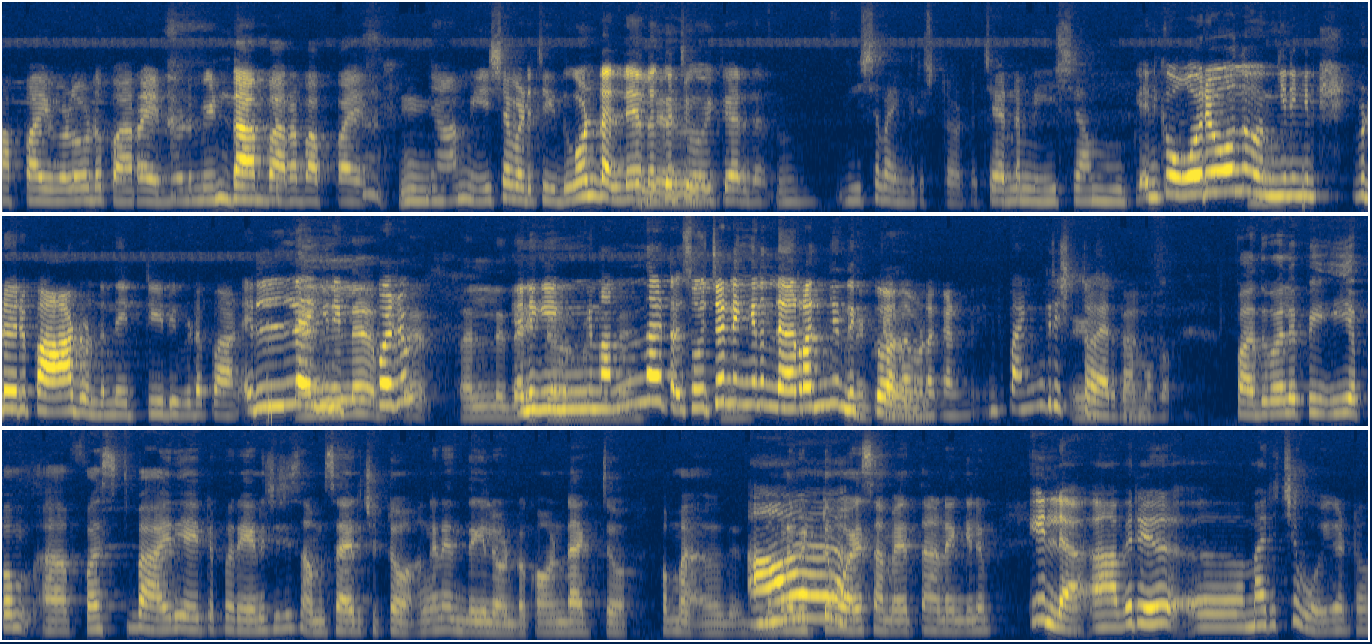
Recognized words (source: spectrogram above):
പപ്പ ഇവളോട് പറ എന്നോട് മിണ്ടാൻ പറ പപ്പായ. ഞാൻ മീശ പഠിച്ചു ഇതുകൊണ്ടല്ലേ എന്നൊക്കെ ചോദിക്കാറുണ്ട്. മീശ ഭയങ്കര ഇഷ്ടമാണ് ചേട്ടൻ മീശ മൂക്ക് എനിക്ക് ഓരോന്നും ഇങ്ങനെ ഇങ്ങനെ ഇവിടെ ഒരു പാടുണ്ട് നെറ്റിയുടെ ഇവിടെ പാട് എല്ലാം ഇങ്ങനെ ഇപ്പോഴും എനിക്ക് നന്നായിട്ട് സൂചന ഇങ്ങനെ നിറഞ്ഞു നിൽക്കുക നമ്മുടെ കണ്ട്. എനിക്ക് ഭയങ്കര ഇഷ്ടമായിരുന്നു നമുക്ക്. അപ്പൊ അതുപോലെ ഇപ്പൊ ഈ അപ്പം ഫസ്റ്റ് ഭാര്യയായിട്ട് ഇപ്പൊ രേണു ചേച്ചി സംസാരിച്ചിട്ടോ? അങ്ങനെ എന്തെങ്കിലും ഉണ്ടോ? കോണ്ടാക്റ്റോ നമ്മളെ വിട്ടുപോയ സമയത്താണെങ്കിലും. ഇല്ല അവർ മരിച്ചുപോയി കേട്ടോ.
